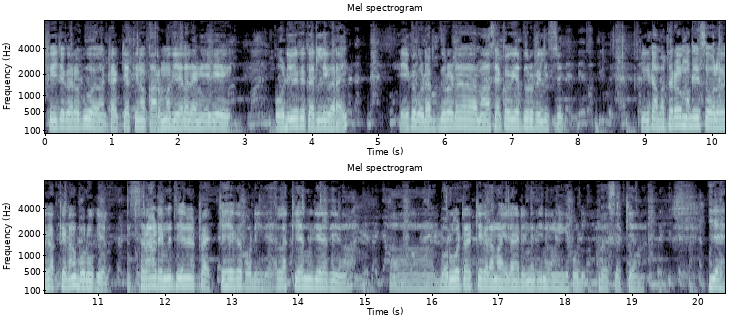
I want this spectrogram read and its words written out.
ෆීජ කරපු ට්‍රැක් ඇතින කර්ම කියලා. දැන්ඒගේ පෝඩිය එක කරලිවරයි ඒක ගොඩක් දුරට මාසයක්ක වියතුර රිලිස්සේ ඊට අමතරව මගේ සෝලෝ එකක් කෙන බොරු කියලා. ඉස්සරාට එන්න තියෙන ට්‍රැක් එක පොඩි ඇල්ලක් කියන්න කියලා තියෙනවා බොරුව ට්‍රැක් එක තමයි ඊළඟට එන්න තියෙන මම ඒකේ පොඩි වර්සයක් කියන්න. Yeah.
